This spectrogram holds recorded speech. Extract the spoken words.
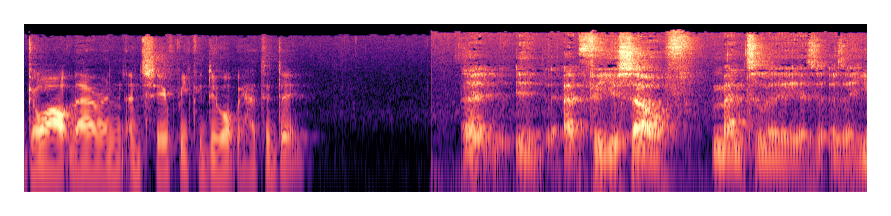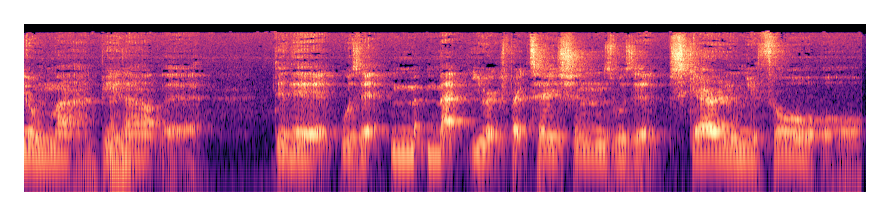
go out there and, and, see if we could do what we had to do. Uh, uh for yourself, mentally, as a, as a young man, being mm-hmm. out there, did it was it met your expectations? Was it scarier than you thought, or?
